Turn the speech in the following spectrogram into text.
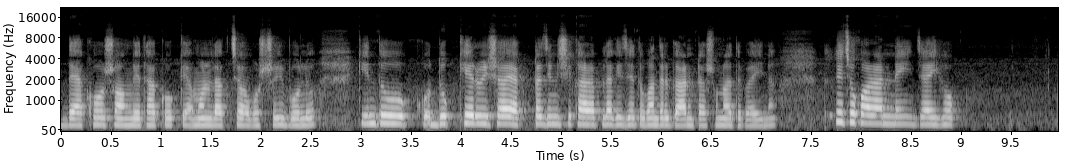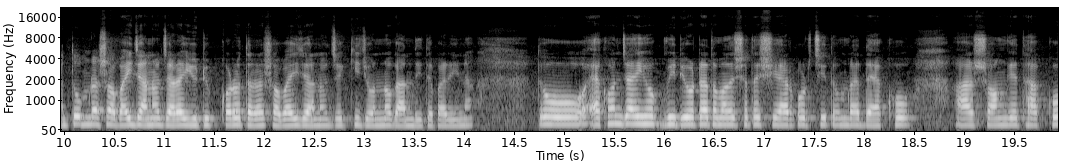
দেখো, সঙ্গে থাকো, কেমন লাগছে অবশ্যই বলো। কিন্তু দুঃখের বিষয়, একটা জিনিসই খারাপ লাগে যে তোমাদের গানটা শোনাতে পারি না। তো কিছু করার নেই, যাই হোক। তোমরা সবাই জানো, যারা ইউটিউব করো, তারা সবাই জানো যে কী জন্য গান দিতে পারি না। তো এখন যাই হোক, ভিডিওটা তোমাদের সাথে শেয়ার করছি, তোমরা দেখো আর সঙ্গে থাকো,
